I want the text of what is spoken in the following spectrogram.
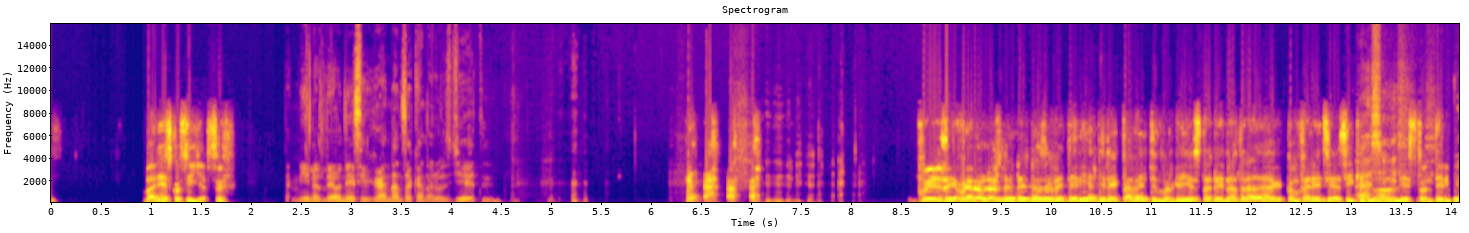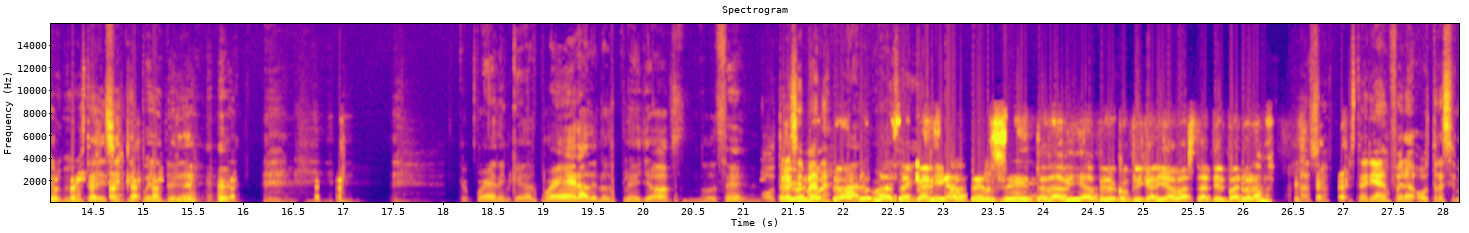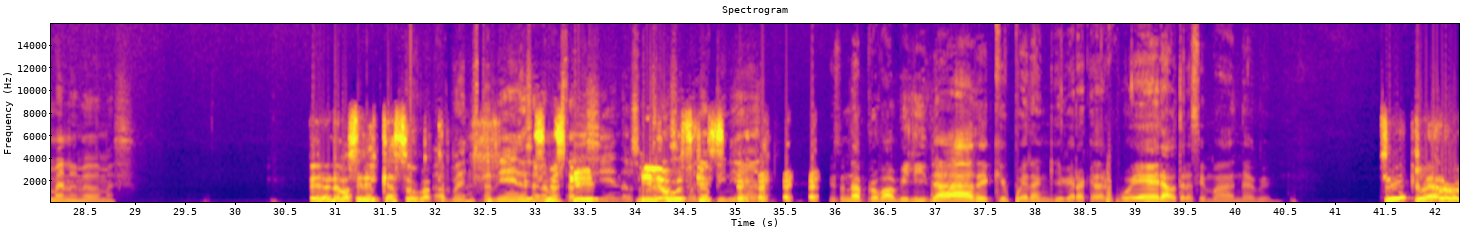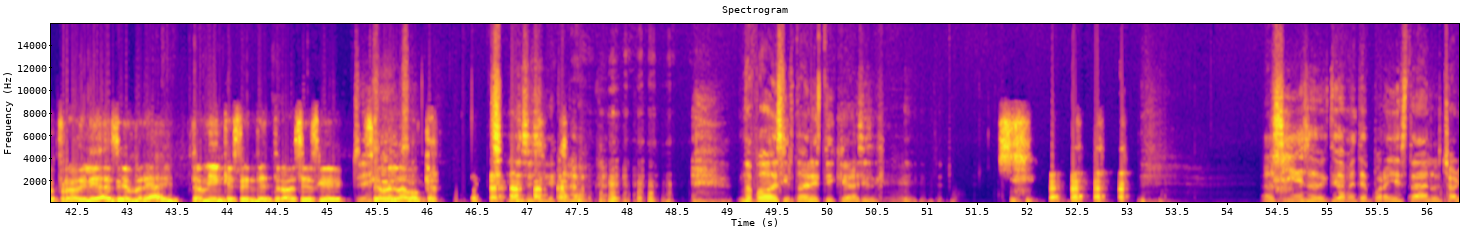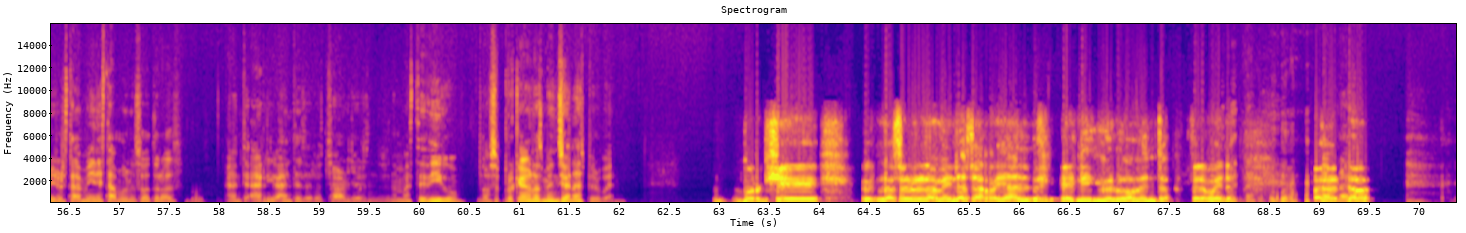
varias cosillas. También los leones, si ganan, sacan a los Jets. Pues sí, pero los Leones no se meterían directamente porque ellos están en otra conferencia, así que Ah, no sí, hables sí, tonterías. Pero me gusta decir que puede perder. que pueden quedar fuera de los playoffs, no sé. Otra semana. No, no, Algo sacarían per se todavía, pero complicaría bastante el panorama. Ajá, o sea, estarían fuera otra semana nada más. Pero no va a ser el caso, vato. Ah, bueno, está bien. O sea, es está que diciendo. ni lo una busques. opinión. Es una probabilidad de que puedan llegar a quedar fuera otra semana, güey. Sí, claro, probabilidades siempre hay. También que estén dentro, así es que Sí, cierren sí, la sí. boca. Sí, sí, sí, claro. No puedo decir todo el sticker, así es que... Así es, efectivamente, por ahí está. Los Chargers también estamos nosotros. ante- arriba, antes de los Chargers, entonces nada más te digo. No sé por qué no nos mencionas, pero bueno. Porque no son una amenaza real en ningún momento. Pero bueno, no,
